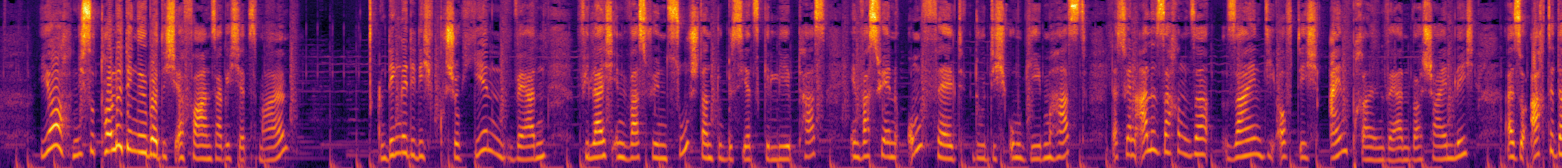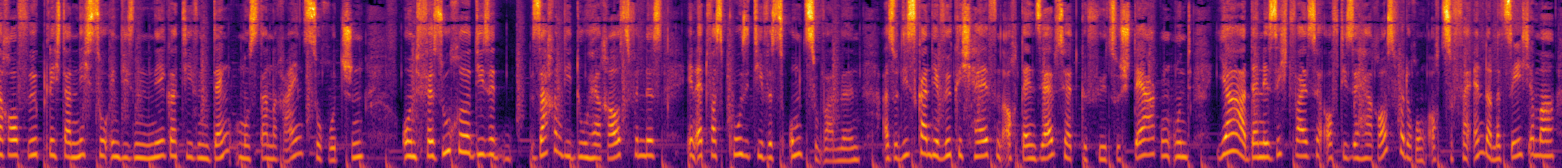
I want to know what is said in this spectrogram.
ja, nicht so tolle Dinge über dich erfahren, sage ich jetzt mal. Dinge, die dich schockieren werden, vielleicht in was für einen Zustand du bis jetzt gelebt hast, in was für ein Umfeld du dich umgeben hast. Das werden alle Sachen sein, die auf dich einprallen werden wahrscheinlich. Also achte darauf wirklich dann nicht so in diesen negativen Denkmustern reinzurutschen und versuche diese Sachen, die du herausfindest, in etwas Positives umzuwandeln. Also dies kann dir wirklich helfen, auch dein Selbstwertgefühl zu stärken und ja, deine Sichtweise auf diese Herausforderung auch zu verändern. Das sehe ich immer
